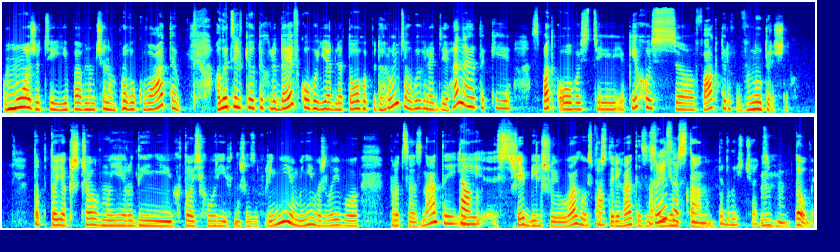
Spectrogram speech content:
можуть її певним чином провокувати, але тільки у тих людей, в кого є для того підґрунтя у вигляді генетики, спадковості, якихось е, факторів внутрішніх. Тобто, якщо в моїй родині хтось хворів на шизофренію, мені важливо про це знати Так. і ще більшою увагою спостерігати за Ризик. своїм станом. Підвищується. Угу. Добре.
